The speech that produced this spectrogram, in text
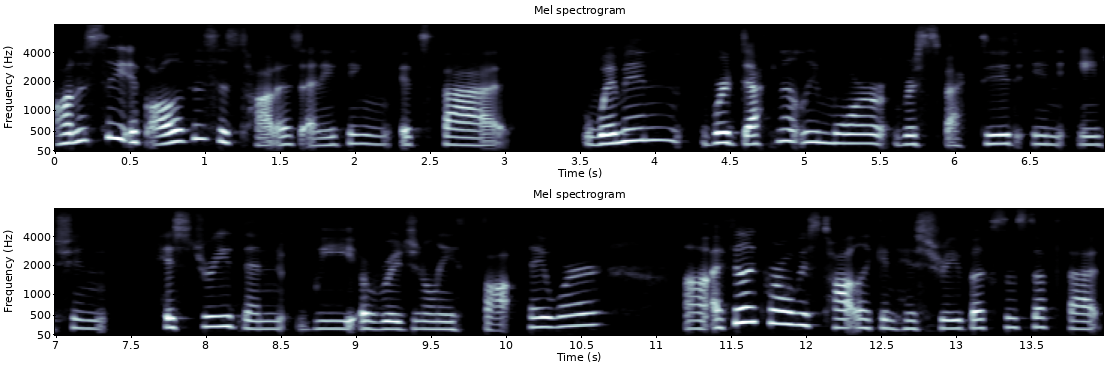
Honestly, if all of this has taught us anything, it's that women were definitely more respected in ancient history than we originally thought they were. Uh, I feel like we're always taught, like in history books and stuff, that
